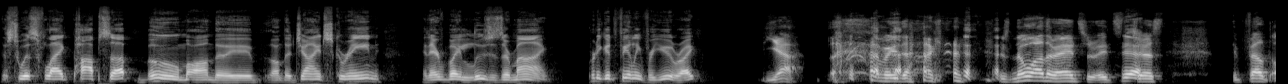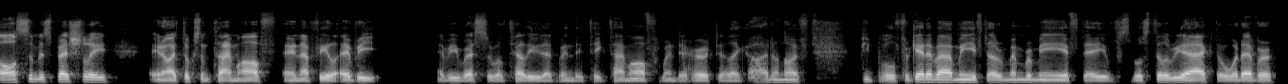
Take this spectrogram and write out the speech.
The Swiss flag pops up, boom, on the on the giant screen, and everybody loses their mind. Pretty good feeling for you, right? Yeah, I mean, there's no other answer. It's yeah. just it felt awesome, especially you know I took some time off, and I feel every every wrestler will tell you that when they take time off when they're hurt, they're like, oh, I don't know if people forget about me, if they'll remember me, if they will still react or whatever.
